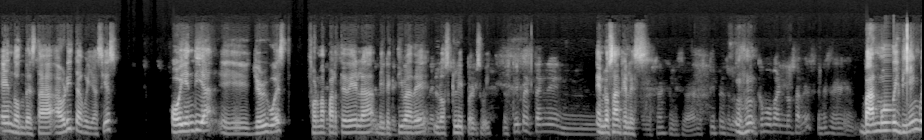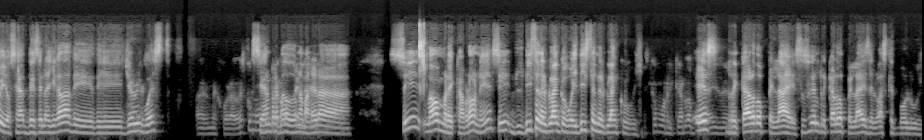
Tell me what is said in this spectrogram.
en donde está ahorita, güey, así es. Hoy en día, eh, Jerry West forma Es parte de la directiva de los Clippers, güey. Los Clippers están en... En Los Ángeles. En Los Ángeles, ¿verdad? Los Clippers de Los Ujú. Ángeles. ¿Cómo van, no sabes? En ese... Van muy bien, güey, o sea, desde la llegada de, de Jerry Es- West Han mejorado. Es como se han remado de una manera... Sí, no, hombre, cabrón, ¿eh? Sí, diste en el blanco, güey, diste en el blanco, güey. Es como Ricardo Es Peláez de- Ricardo Peláez, es el Ricardo Peláez del básquetbol, güey.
